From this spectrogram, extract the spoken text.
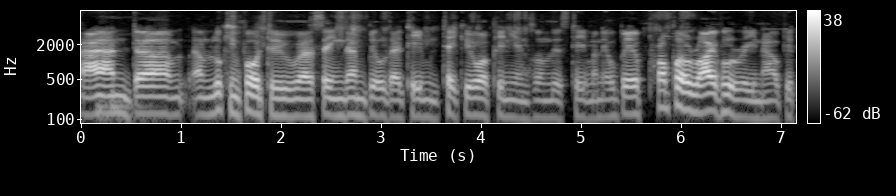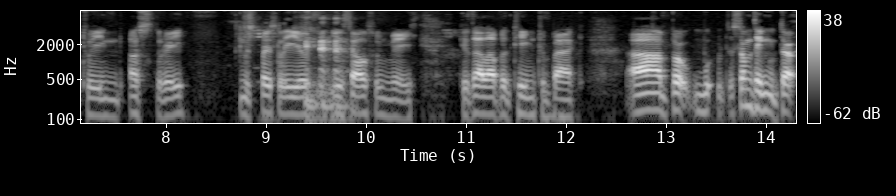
and um, I'm looking forward to uh, seeing them build their team and take your opinions on this team. And it'll be a proper rivalry now between us three, especially you, yourself and me, because I'll have a team to back. Uh, but w- something that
